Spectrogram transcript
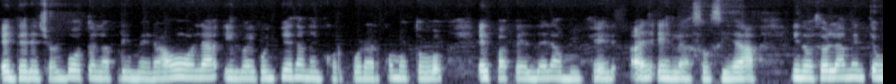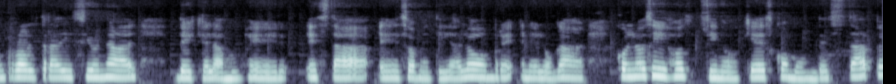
el derecho al voto en la primera ola y luego empiezan a incorporar como todo el papel de la mujer en la sociedad y no solamente un rol tradicional de que la mujer está eh, sometida al hombre en el hogar con los hijos, sino que es como un destape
